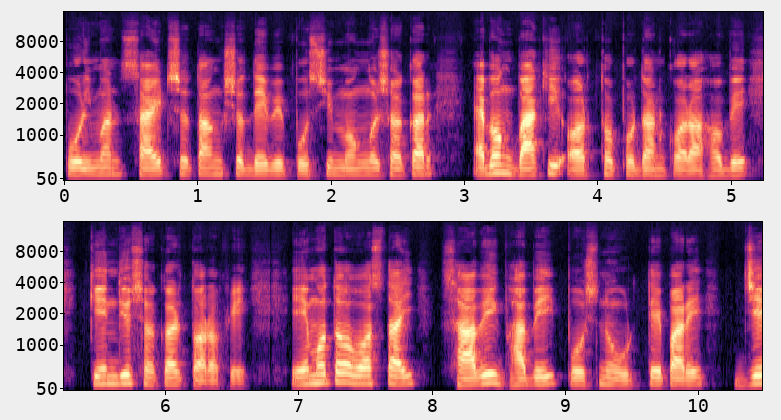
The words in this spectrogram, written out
পরিমাণ ষাট শতাংশ দেবে পশ্চিমবঙ্গ সরকার এবং বাকি অর্থ প্রদান করা হবে কেন্দ্রীয় সরকারের তরফে। এমতো অবস্থায় স্বাভাবিকভাবেই প্রশ্ন উঠতে পারে যে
